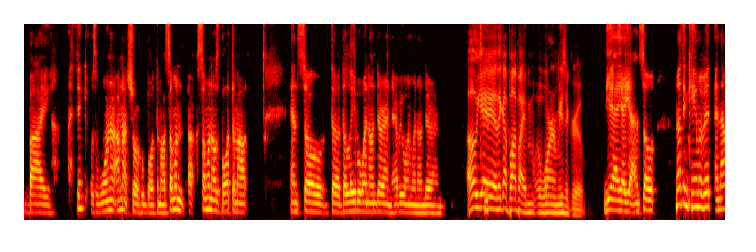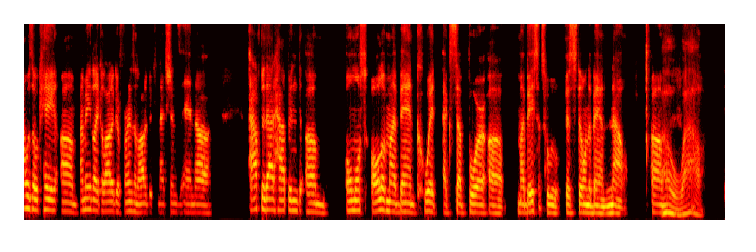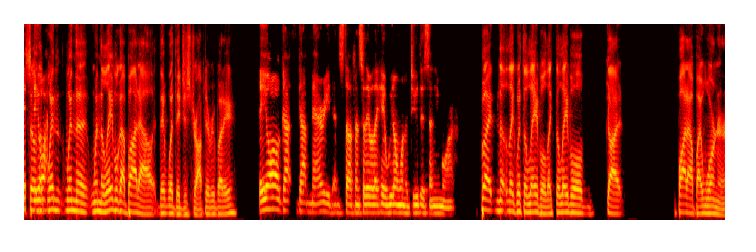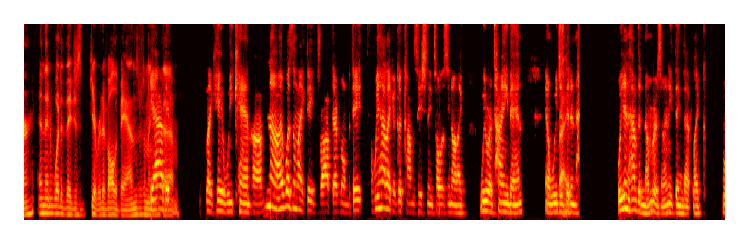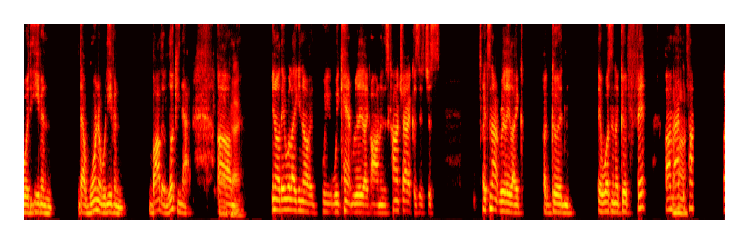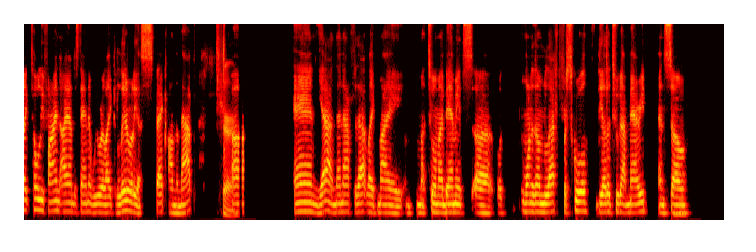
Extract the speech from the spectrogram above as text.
by, I think it was Warner. I'm not sure who bought them out. Someone, uh, someone else bought them out, and so the the label went under and everyone went under. And Oh yeah, yeah. They got bought by Warner Music Group. yeah, yeah, yeah. And so nothing came of it, and that was okay. Um, I made like a lot of good friends and a lot of good connections. And uh, after that happened, um, almost all of my band quit except for uh, my bassist, who is still in the band now. Um, Oh wow. So the, all- when when the when the label got bought out, they what they just dropped everybody. they all got got married and stuff and so they were like hey we don't want to do this anymore But no, like with the label, like the label got bought out by Warner, and then what did they just get rid of all the bands or something Yeah, like they- that? like hey we can't uh no it wasn't like they dropped everyone but they we had like a good conversation they told us you know like we were a tiny band and we just Right. didn't we didn't have the numbers or anything that like would even that warner would even bother looking at. Um okay. you know they were like you know we we can't really like honor this contract because it's just it's not really like a good it wasn't a good fit um at Uh-huh. the time. Like totally fine. I understand it we were like literally a speck on the map. Sure. uh, and yeah and then after that like my, my two of my bandmates uh one of them left for school. The other two got married. And so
